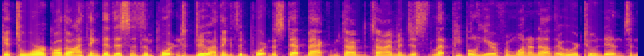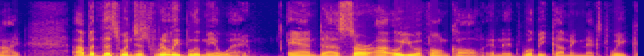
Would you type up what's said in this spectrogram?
get to work. Although I think that this is important to do. I think it's important to step back from time to time and just let people hear from one another who are tuned in tonight. Uh, but this one just really blew me away. And uh, sir, I owe you a phone call, and it will be coming next week.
